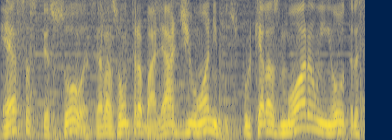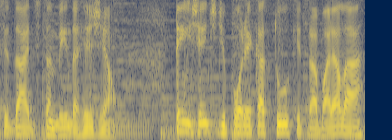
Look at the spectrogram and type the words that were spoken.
Essas pessoas, elas vão trabalhar de ônibus, porque elas moram em outras cidades também da região. Tem gente de Porecatu que trabalha lá,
